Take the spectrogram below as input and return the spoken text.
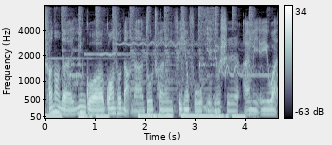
传统的英国光头党呢，都穿飞行服，也就是 M A One，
